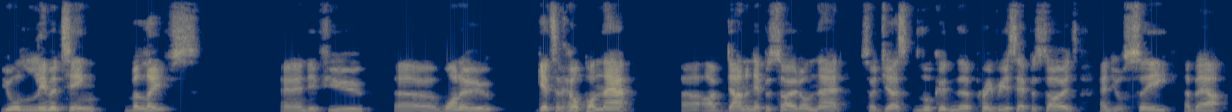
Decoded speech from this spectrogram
your limiting beliefs. And if you uh, want to get some help on that, uh, I've done an episode on that. So just look at the previous episodes and you'll see about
